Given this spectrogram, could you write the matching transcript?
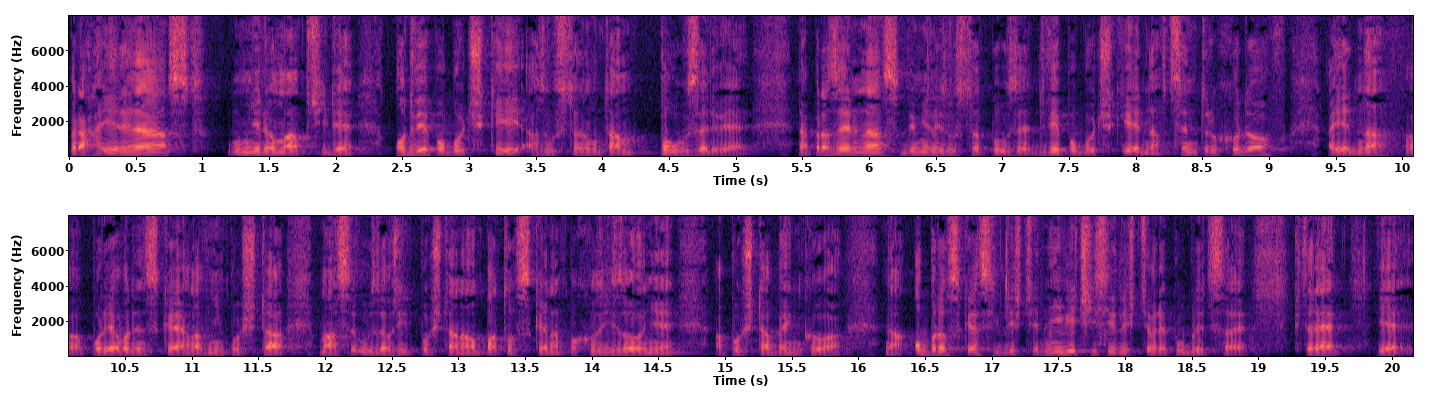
Praha 11 u mě doma přijde o dvě pobočky a zůstanou tam pouze dvě. Na Praze 11 by měly zůstat pouze dvě pobočky, jedna v centru Chodov a jedna v Podjavorinské hlavní pošta. Má se uzavřít pošta na Opatovské, na pochozí zóně a pošta Benkova. Na obrovské sídliště, největší sídliště v republice, které je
